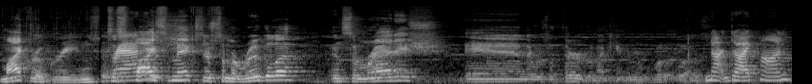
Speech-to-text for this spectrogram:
microgreens. It's a spice mix. There's some arugula and some radish, and there was a third one. I can't remember what it was. Not daikon.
